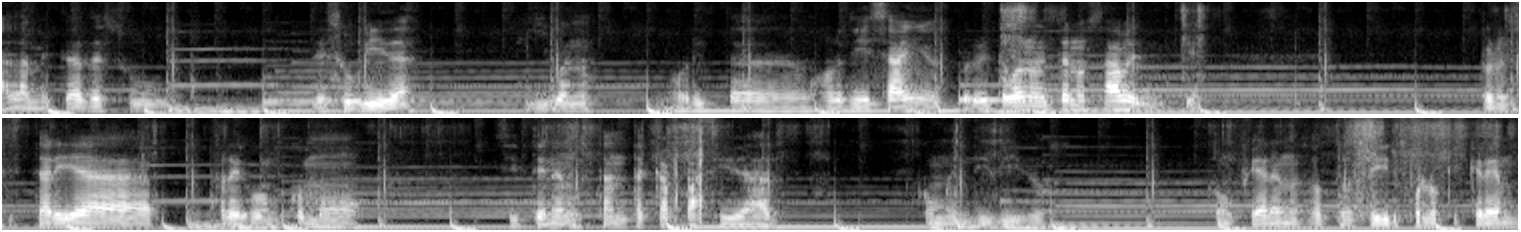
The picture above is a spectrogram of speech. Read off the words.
a la mitad de su de su vida y bueno ahorita a lo mejor 10 años pero ahorita bueno ahorita no sabes qué pero sí estaría fregón como si tenemos tanta capacidad como individuos confiar en nosotros seguir por lo que queremos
